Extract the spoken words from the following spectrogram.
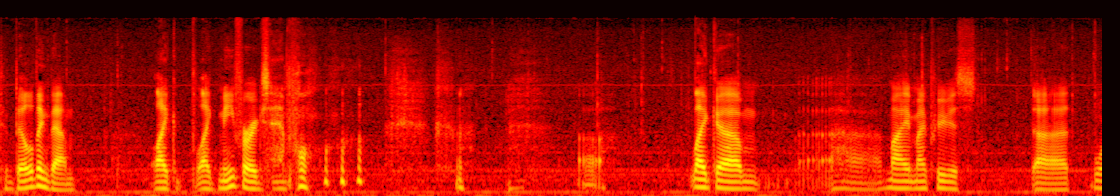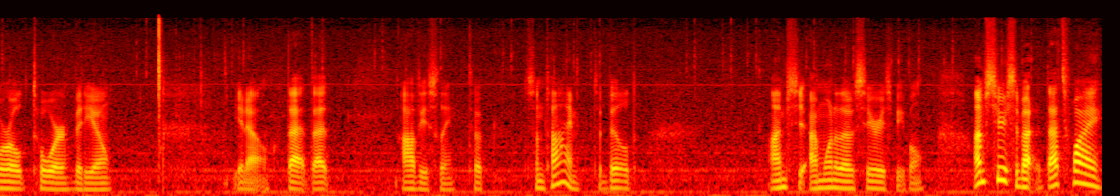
to building them. Like like me for example. uh, like um uh, my my previous uh, world tour video. You know, that that obviously took some time to build. I'm I'm one of those serious people. I'm serious about it. That's why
